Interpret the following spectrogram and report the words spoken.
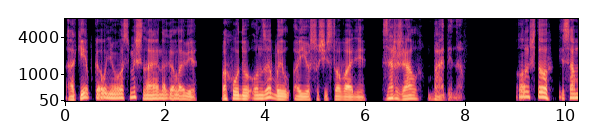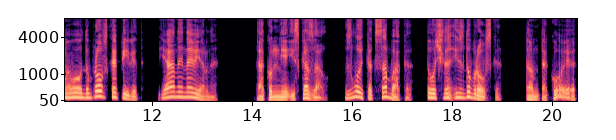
А кепка у него смешная на голове. Походу, он забыл о ее существовании. Заржал Бабинов. Он что, и самого Дубровска пилит? Пьяный, наверное. Так он мне и сказал. Злой, как собака. Точно из Дубровска. Там такое...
